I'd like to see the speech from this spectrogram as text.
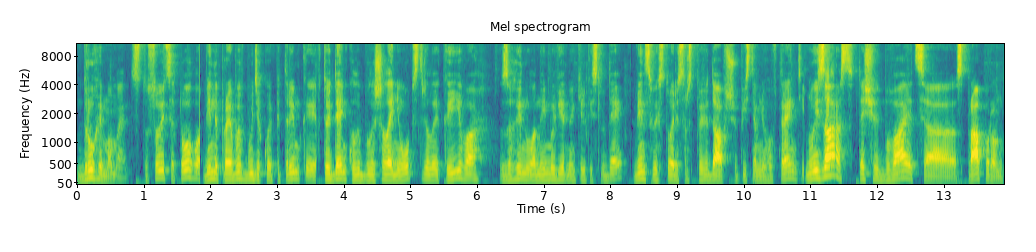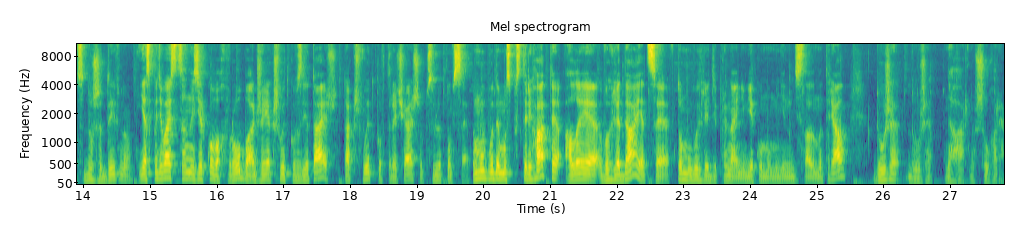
Другий момент стосується того, він не проявив будь-якої підтримки в той день, коли були шалені обстріли Києва. Загинула неймовірна кількість людей. Він в своїх сторіс розповідав, що пісня в нього в тренді. Ну і зараз те, що відбувається з прапором, це дуже дивно. Я сподіваюся, це не зіркова хвороба, адже як швидко взлітаєш, так швидко втрачаєш абсолютно все. Тому будемо спостерігати, але виглядає це в тому вигляді, принаймні в якому мені надіслали матеріал, дуже дуже негарно. Шугаре.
